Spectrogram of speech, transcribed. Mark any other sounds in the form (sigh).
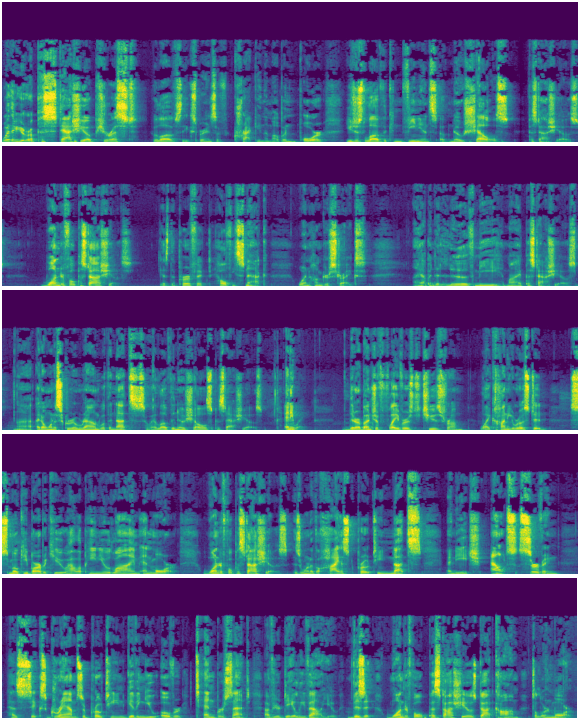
Whether you're a pistachio purist who loves the experience of cracking them open, or you just love the convenience of no shells pistachios, Wonderful Pistachios is the perfect healthy snack when hunger strikes. I happen to love me my pistachios. Uh, I don't want to screw around with the nuts, so I love the no shells pistachios. Anyway, there are a bunch of flavors to choose from, like honey roasted, smoky barbecue, jalapeno, lime, and more. Wonderful Pistachios is one of the highest protein nuts, and each ounce serving has six grams of protein, giving you over 10% of your daily value. Visit wonderfulpistachios.com to learn more.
